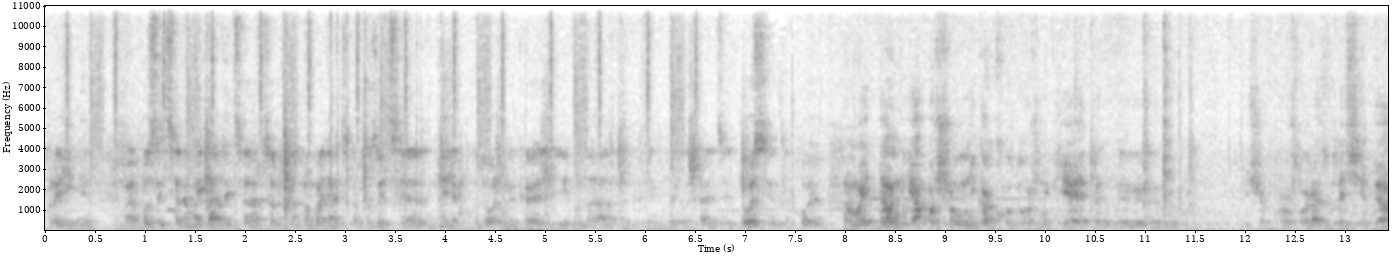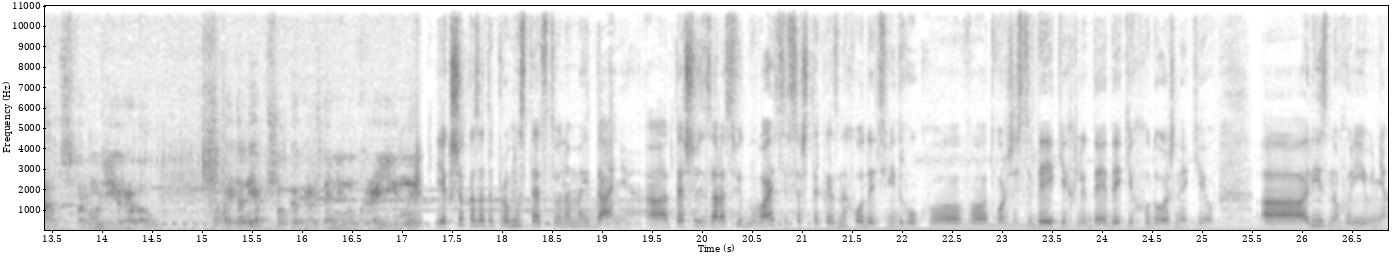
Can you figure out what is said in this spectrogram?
в- в Україні. Моя позиція на Майдані це абсолютно громадянська позиція, не як художника, і вона якби лишається і досі такою. На Майдан я пошел не как художник, я это э, еще в прошлый раз для себя сформулировал. На Майдан я пошел как гражданин Украины. Якщо казати про мистецтво на Майдані, е, те, що зараз відбувається, все ж таки знаходить відгук е, в творчості деяких людей, деяких художників е, різного рівня.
